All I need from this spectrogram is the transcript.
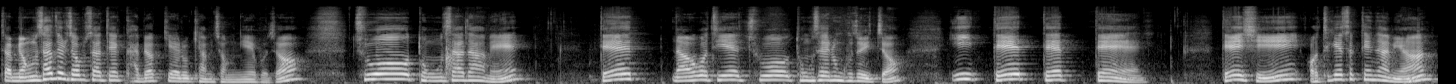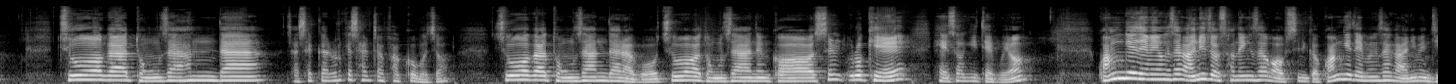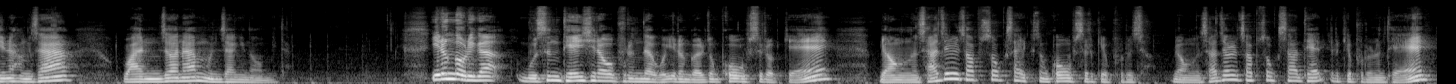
자, 명사들 대 가볍게 이렇게 한번 정리해 보죠. 주어 동사 다음에 that 나오고 뒤에 주어 동사 이런 구조 있죠. 이 that, that, that. that이 어떻게 해석되냐면 주어가 동사한다. 자, 색깔을 이렇게 살짝 바꿔보죠. 주어가 동사한다라고 주어가 동사하는 것을 이렇게 해석이 되고요. 관계대명사가 아니죠. 선행사가 없으니까 관계대명사가 아니면 뒤는 항상 완전한 문장이 나옵니다. 이런 거 우리가 무슨 대시라고 부른다고 이런 걸 좀 고급스럽게 명사절 접속사 이렇게 좀 고급스럽게 부르죠. 명사절 접속사 대 이렇게 부르는 대.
